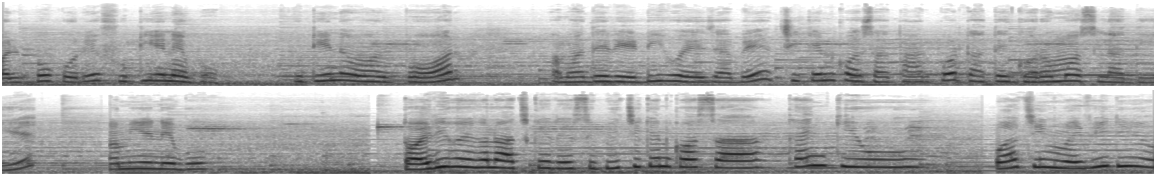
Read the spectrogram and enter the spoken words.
অল্প করে ফুটিয়ে নেব। ফুটিয়ে নেওয়ার পর আমাদের রেডি হয়ে যাবে চিকেন কষা। তারপর তাতে গরম মশলা দিয়ে নামিয়ে নেব। তৈরি হয়ে গেল আজকের রেসিপি চিকেন কষা। Thank you watching my video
